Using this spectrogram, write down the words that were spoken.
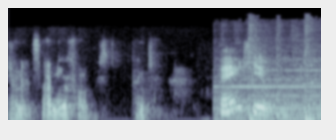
and, and your followers. Thank you. Thank you.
